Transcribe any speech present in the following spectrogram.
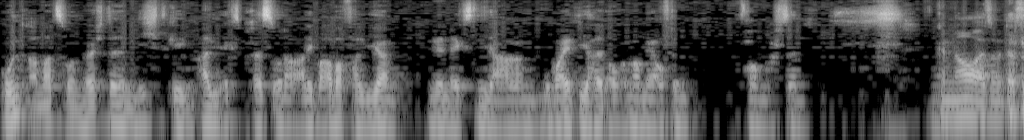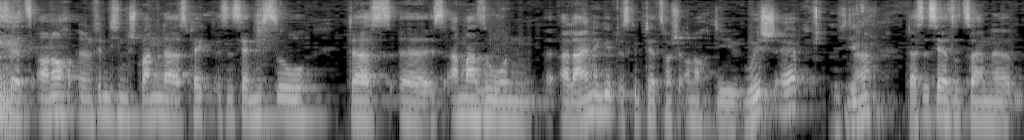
und Amazon möchte nicht gegen AliExpress oder Alibaba verlieren in den nächsten Jahren, wobei die halt auch immer mehr auf dem Vormarsch sind. Genau, also das ist jetzt auch noch, äh, finde ich, ein spannender Aspekt. Es ist ja nicht so, dass äh, es Amazon äh, alleine gibt. Es gibt ja zum Beispiel auch noch die Wish-App. Richtig. Ne? Das ist ja sozusagen eine,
